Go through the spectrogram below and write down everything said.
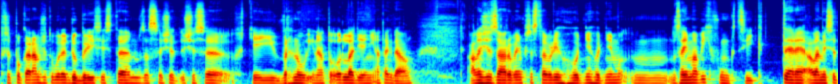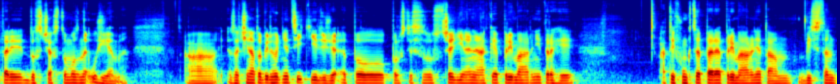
předpokládám, že to bude dobrý systém, zase, že, že se chtějí vrhnout i na to odladění a tak dál, ale že zároveň představili hodně, hodně zajímavých funkcí, které ale my se tady dost často moc neužijeme. A začíná to být hodně cítit, že Apple prostě se soustředí na nějaké primární trhy, a ty funkce pere primárně tam, víc ten,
